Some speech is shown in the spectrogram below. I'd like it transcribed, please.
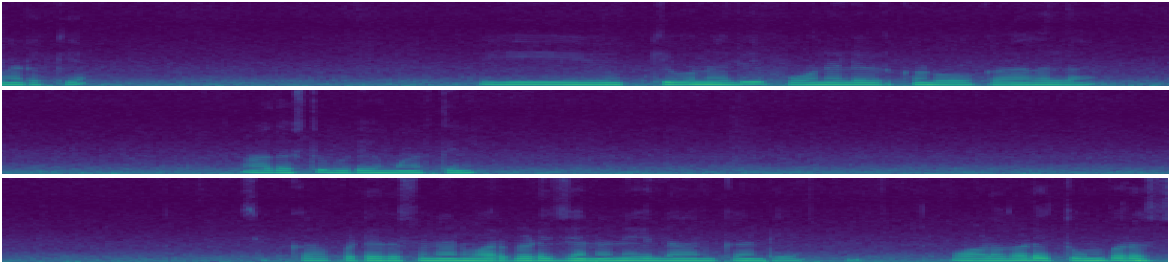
ಮಾಡೋಕ್ಕೆ. ಈ ಕ್ಯೂನಲ್ಲಿ ಫೋನೆಲ್ಲ ಹಿಡ್ಕೊಂಡು ಹೋಗೋಕ್ಕಾಗಲ್ಲ. ಆದಷ್ಟು ವಿಡಿಯೋ ಮಾಡ್ತೀನಿ. ಸಿಕ್ಕಾಪಟ್ಟೆ ರಸ. ನಾನು ಹೊರಗಡೆ ಜನನೇ ಇಲ್ಲ ಅನ್ಕೊಂಡೆ. ಒಳಗಡೆ ತುಂಬ ರಶ್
